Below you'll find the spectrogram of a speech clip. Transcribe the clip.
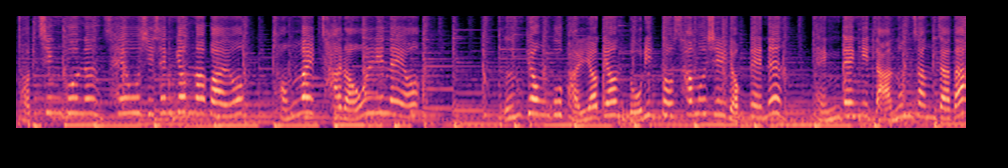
저 친구는 새 옷이 생겼나 봐요. 정말 잘 어울리네요. 은평구 반려견 놀이터 사무실 옆에는 댕댕이 나눔 상자가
